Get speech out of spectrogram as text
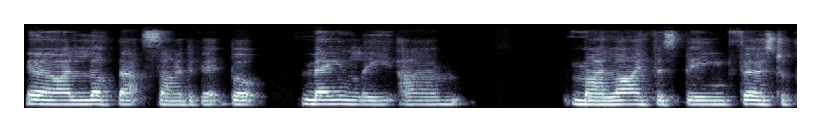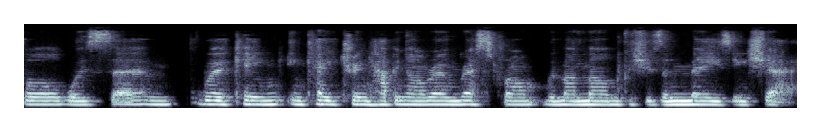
you know I love that side of it. But mainly, um, my life has been first of all was um, working in catering, having our own restaurant with my mum because she was an amazing chef.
